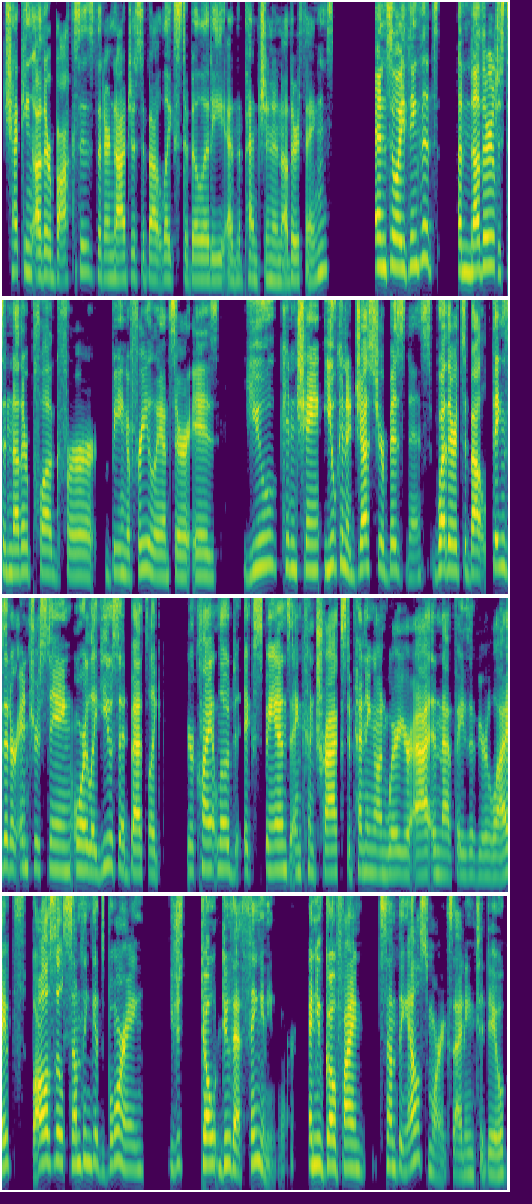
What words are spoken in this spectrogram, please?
checking other boxes that are not just about like stability and the pension and other things. And so I think that's another just another plug for being a freelancer is you can change you can adjust your business whether it's about things that are interesting or like you said Beth like your client load expands and contracts depending on where you're at in that phase of your life but also something gets boring you just don't do that thing anymore and you go find something else more exciting to do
